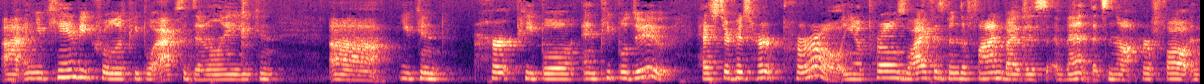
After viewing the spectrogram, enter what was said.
uh, and you can be cruel to people accidentally. You can uh, you can hurt people, and people do. Hester has hurt Pearl. You know, Pearl's life has been defined by this event that's not her fault, and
